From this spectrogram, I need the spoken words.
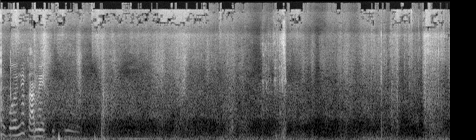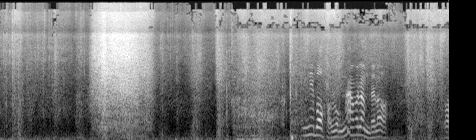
ผูกเปิดเนี่ยการเนี่ยนี่บอกเขาลงหน้าว่าลำได้หรอรอ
